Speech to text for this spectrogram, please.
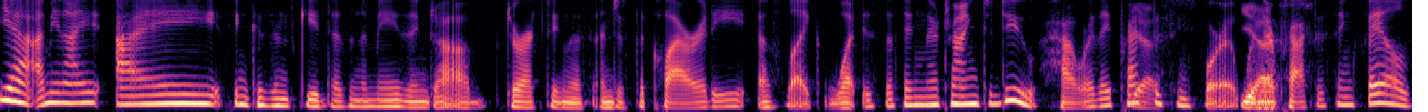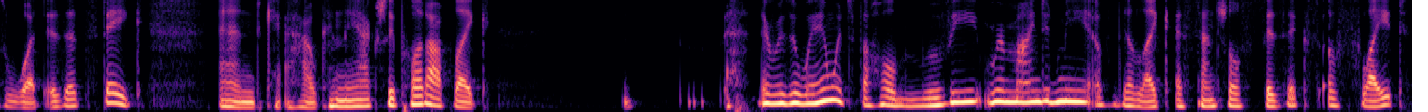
Yeah, I mean, I I think Kosinski does an amazing job directing this, and just the clarity of like, what is the thing they're trying to do? How are they practicing Yes. for it? When they're practicing fails, what is at stake, and ca- how can they actually pull it off? Like, there was a way in which the whole movie reminded me of the like essential physics of flight.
